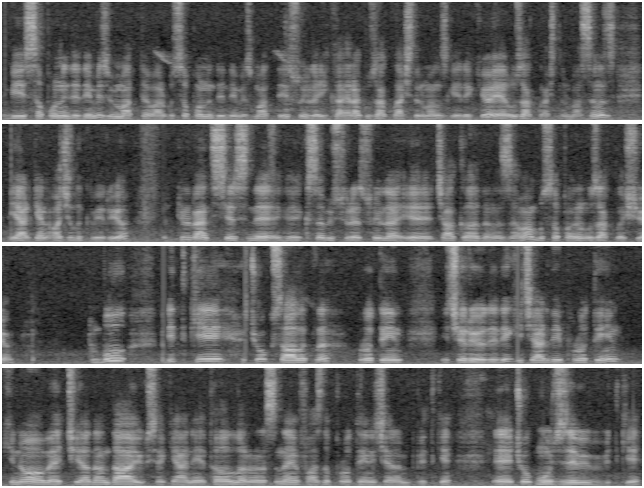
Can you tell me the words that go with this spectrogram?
bir saponin dediğimiz bir madde var. Bu saponin dediğimiz maddeyi suyla yıkayarak uzaklaştırmanız gerekiyor. Eğer uzaklaştırmazsanız yerken acılık veriyor. Tülbent içerisinde e, kısa bir süre suyla e, çalkaladığınız zaman bu saponin uzaklaşıyor. Bu bitki çok sağlıklı. Protein içeriyor dedik. İçerdiği protein kinoa ve chia'dan daha yüksek. Yani tahıllar arasında en fazla protein içeren bir bitki. Ee, çok mucizevi bir bitki.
